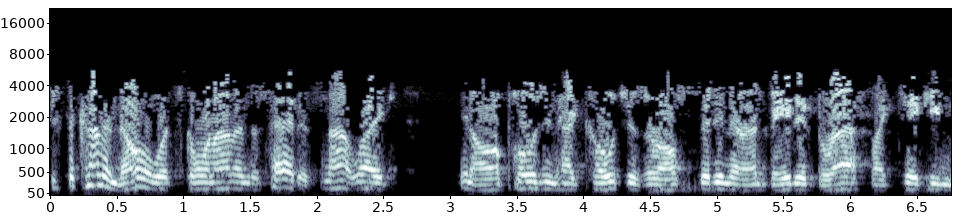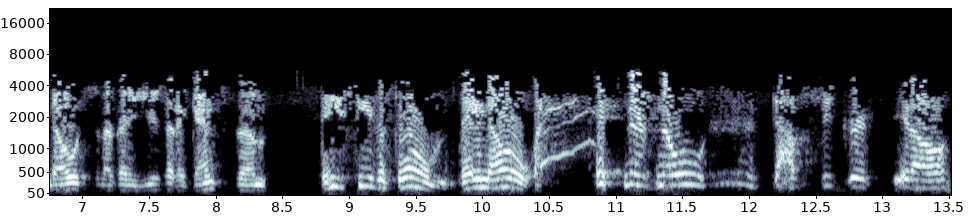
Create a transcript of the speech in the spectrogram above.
just to kind of know what's going on in his head. It's not like you know opposing head coaches are all sitting there on bated breath, like taking notes and they're going to use it against them. They see the film. They know. There's no top secret, you know,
